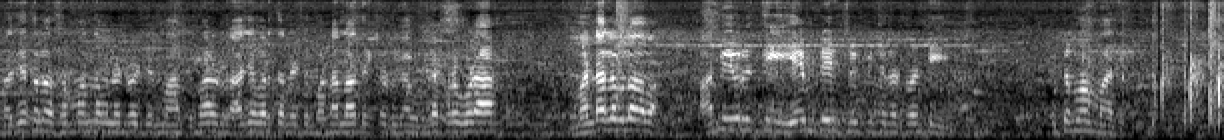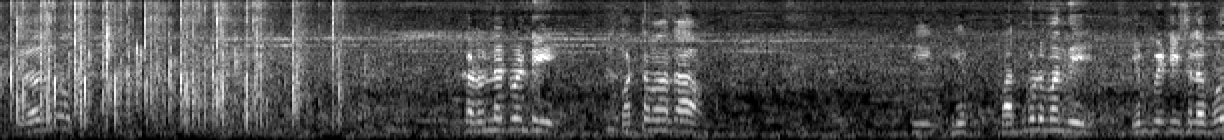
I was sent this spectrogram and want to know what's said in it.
ప్రజలతో సంబంధం ఉన్నటువంటి మా కుమారుడు రాజవర్ధన్ రెడ్డి మండలాధ్యక్షుడిగా ఉన్నప్పుడు కూడా మండలంలో అభివృద్ధి ఏమిటి అని చూపించినటువంటి కుటుంబం మాది. ఈరోజు ఇక్కడ ఉన్నటువంటి మొట్టమొదట ఈ పదమూడు మంది ఎంపీటీసీలకు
